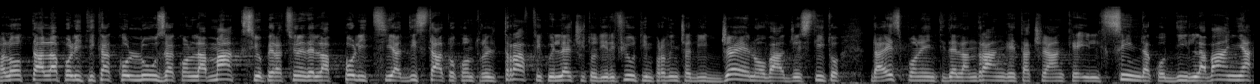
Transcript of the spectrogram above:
La lotta alla politica collusa con la maxi operazione della Polizia di Stato contro il traffico illecito di rifiuti in provincia di Genova, gestito da esponenti dell'Andrangheta. C'è anche il sindaco di Lavagna,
